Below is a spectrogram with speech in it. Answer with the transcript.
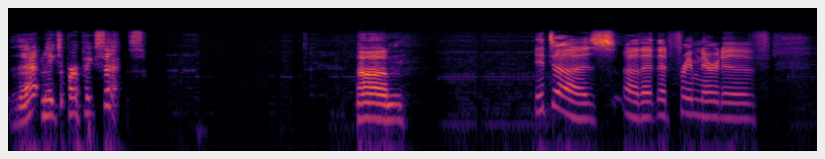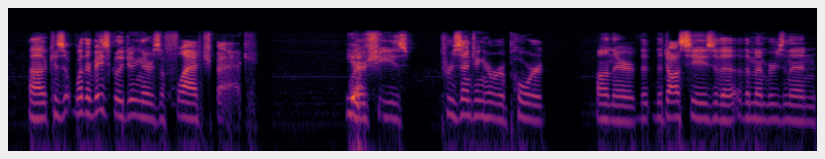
That makes perfect sense." Um, It does uh, that that frame narrative because what they're basically doing there is a flashback where yes. she's presenting her report on their the, the dossiers of the of the members and then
